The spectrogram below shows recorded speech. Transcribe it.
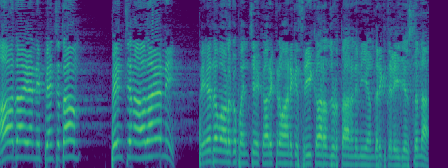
ఆదాయాన్ని పెంచుతాం పెంచిన ఆదాయాన్ని పేదవాళ్ళకు పంచే కార్యక్రమానికి శ్రీకారం చుడతానని మీ అందరికీ తెలియజేస్తున్నా.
